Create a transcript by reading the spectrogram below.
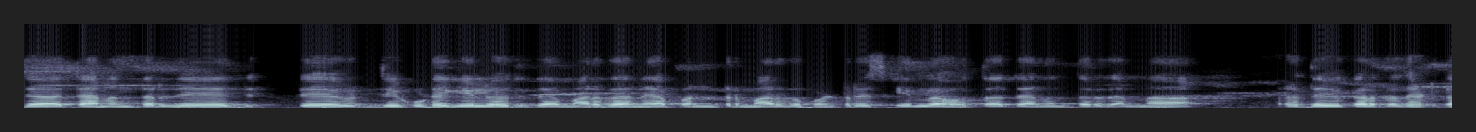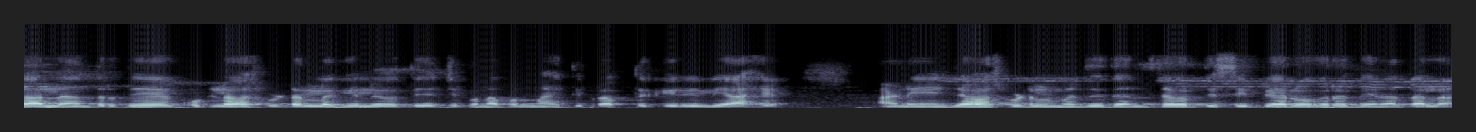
त्या- त्यानंतर जे ते जे कुठे गेले होते त्या मार्गाने आपण मार्ग पण ट्रेस केला होता. त्यानंतर त्यांना हृदयविकाराचा झटका आल्यानंतर ते कुठल्या हॉस्पिटलला गेले होते याची पण आपण माहिती प्राप्त केलेली आहे. आणि ज्या हॉस्पिटलमध्ये त्यांच्यावरती सी पी आर वगैरे देण्यात आला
